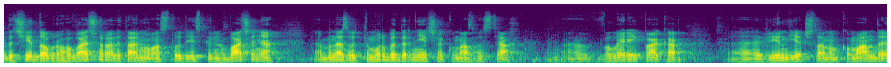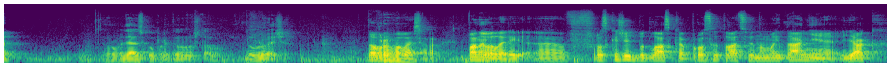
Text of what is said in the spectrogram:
Глядачі, доброго вечора. Вітаємо вас в студії спільно бачення. Е, Мене звуть Тимур Бедернічик. У нас в гостях е, Валерій Пекар. Е, Він є членом команди. громадянського оперативного штабу. Добрий вечір. Доброго вечора. Пане Валерій, розкажіть, будь ласка, про ситуацію на Майдані. Як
